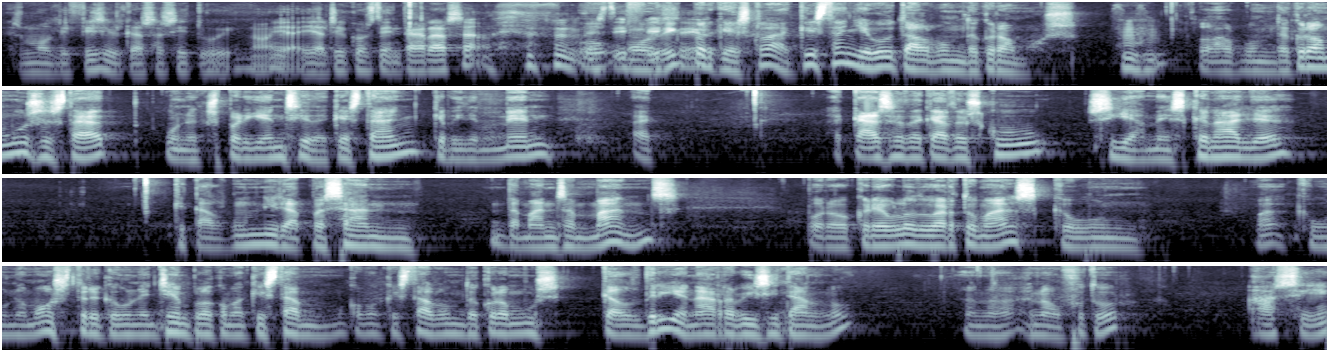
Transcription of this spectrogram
és molt difícil que se situï, no? Ja, ja els hi costa integrar-se, és més ho difícil. dic perquè, és clar, aquest any hi ha hagut àlbum de cromos. L'àlbum de cromos ha estat una experiència d'aquest any que, evidentment, a, a casa de cadascú, si hi ha més canalla, aquest àlbum anirà passant de mans en mans, però creu l'Eduard Tomàs que un que una mostra, que un exemple com aquest, com aquest àlbum de cromos caldria anar revisitant-lo en, en el futur? Ah, sí,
